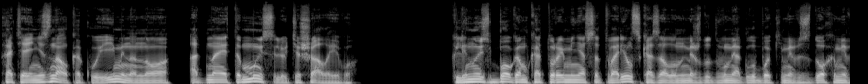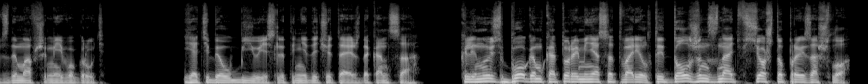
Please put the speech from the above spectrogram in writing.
Хотя и не знал, какую именно, но одна эта мысль утешала его. «Клянусь Богом, который меня сотворил», — сказал он между двумя глубокими вздохами, вздымавшими его грудь. «Я тебя убью, если ты не дочитаешь до конца. Клянусь Богом, который меня сотворил, ты должен знать все, что произошло».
